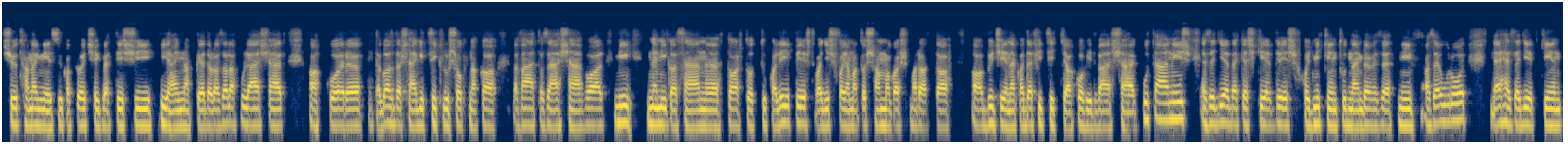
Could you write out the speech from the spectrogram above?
sőt, ha megnézzük a költségvetési hiánynak például az alakulását, akkor itt a gazdasági ciklusoknak a változásával mi nem igazán tartottuk a lépést, vagyis folyamatosan magas maradt a a büdzsének a deficitje a Covid-válság után is. Ez egy érdekes kérdés, hogy miként tudnánk bevezetni az eurót, de ehhez egyébként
